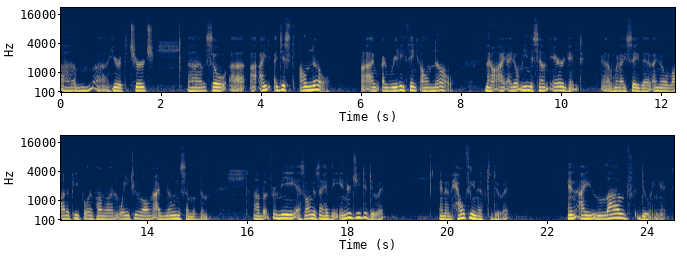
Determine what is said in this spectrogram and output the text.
um, uh, here at the church. Uh, so uh, I, I just I'll know. I, I really think I'll know. Now I, I don't mean to sound arrogant uh, when I say that. I know a lot of people have hung on way too long. I've known some of them. Uh, but for me, as long as I have the energy to do it, and I'm healthy enough to do it, and I love doing it,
